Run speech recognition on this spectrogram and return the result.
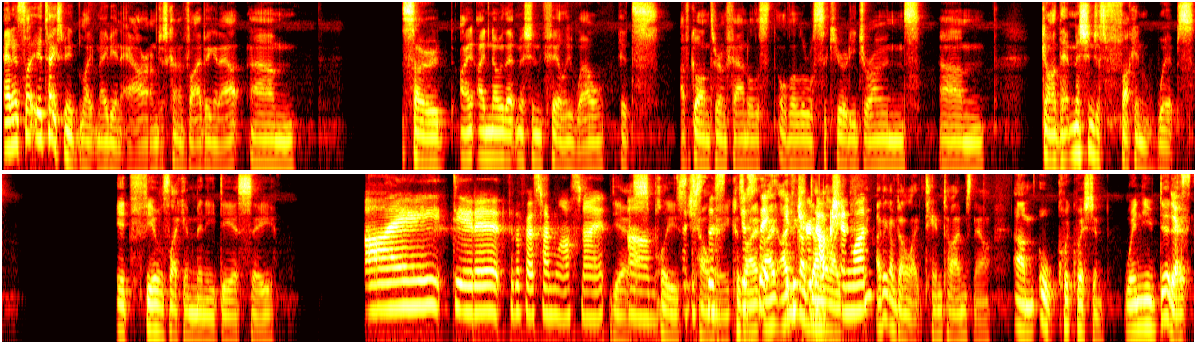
and it's like it takes me like maybe an hour. I'm just kind of vibing it out. Um, so I, I know that mission fairly well. It's I've gone through and found all this all the little security drones. Um, God, that mission just fucking whips. It feels like a mini DSC. I did it for the first time last night. Yes, Um, please so tell this- me because I, I, I think I've done it like one. I think I've done it like ten times now. Um, oh, quick question: When you did Yes. it,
